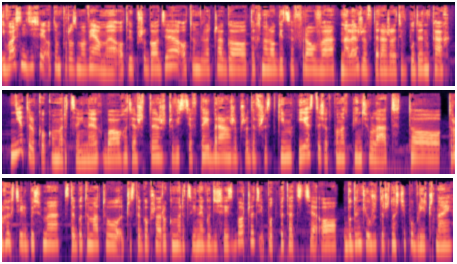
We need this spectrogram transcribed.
I właśnie dzisiaj o tym porozmawiamy, o tej przygodzie, o tym, dlaczego technologie cyfrowe należy wdrażać w budynkach nie tylko komercyjnych, bo chociaż ty rzeczywiście w tej branży przede wszystkim jesteś od ponad pięciu lat, to trochę chcielibyśmy z tego tematu, czy z tego obszaru komercyjnego dzisiaj zboczyć i podpytać cię o budynki użyteczności publicznej,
